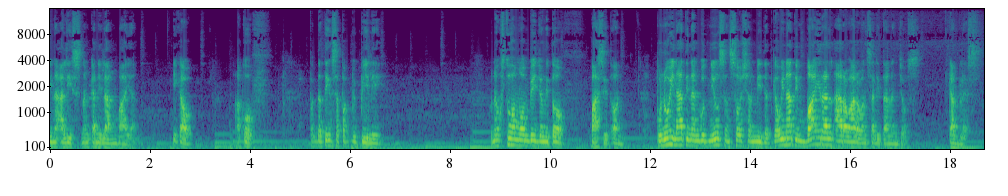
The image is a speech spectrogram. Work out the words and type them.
pinaalis ng kanilang bayan. Ikaw, ako, pagdating sa pagpipili, kung nagustuhan mo ang video ito, pass it on. Punuin natin ng good news ang social media at gawin natin viral araw-araw ang salita ng Diyos. God bless.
